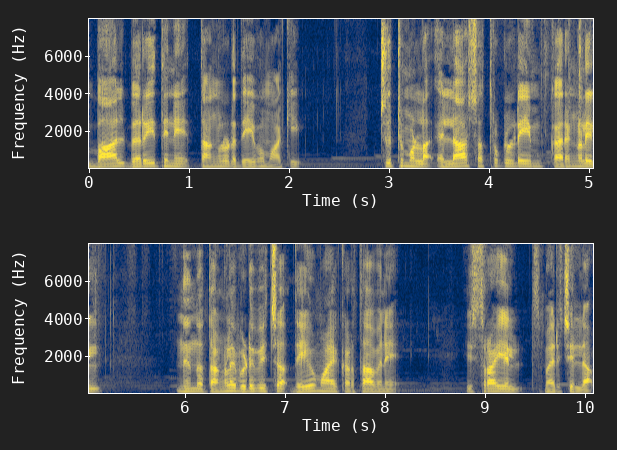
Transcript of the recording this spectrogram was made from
ബാൽ ബെറീത്തിനെ തങ്ങളുടെ ദൈവമാക്കി. ചുറ്റുമുള്ള എല്ലാ ശത്രുക്കളുടെയും കരങ്ങളിൽ നിന്ന് തങ്ങളെ വിടുവിച്ച ദൈവമായ കർത്താവിനെ ഇസ്രായേൽ സ്മരിച്ചില്ല.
